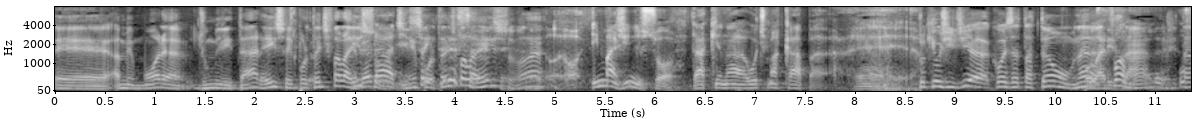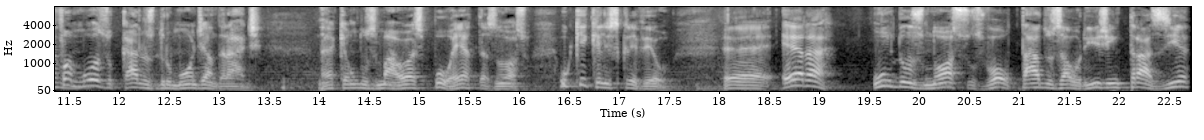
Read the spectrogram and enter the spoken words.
é, a memória de um militar, é isso? É importante falar é isso. Verdade. É isso é importante é falar isso. Imagine só, tá aqui na última capa. É... Porque hoje em dia a coisa tá tão né? polarizada. O, o famoso Carlos Drummond de Andrade, né, que é um dos maiores poetas nossos. O que, que ele escreveu? É, era um dos nossos voltados à origem trazia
